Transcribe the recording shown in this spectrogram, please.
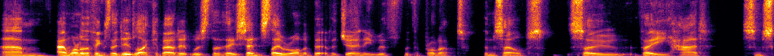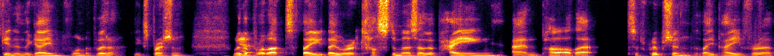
um, and one of the things they did like about it was that they sensed they were on a bit of a journey with with the product themselves. So they had some skin in the game, for want of a better expression, with yeah. the product. They they were a customer, so they're paying, and part of that subscription that they pay for a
